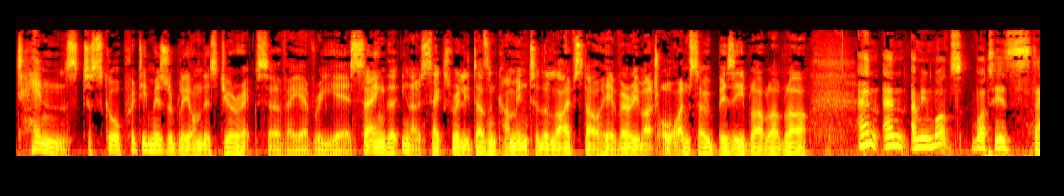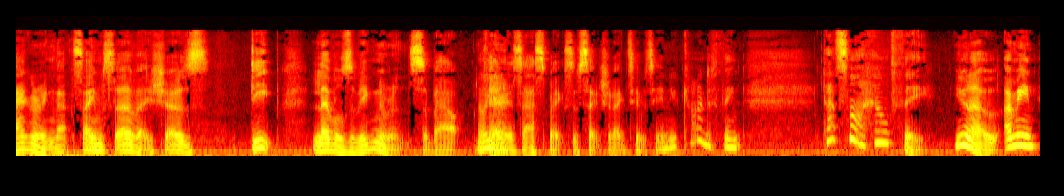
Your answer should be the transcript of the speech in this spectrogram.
tends to score pretty miserably on this Durex survey every year, saying that, you know, sex really doesn't come into the lifestyle here very much. Oh, I'm so busy, blah, blah, blah. And and I mean, what's what is staggering? That same survey shows deep levels of ignorance about Oh, yeah. various aspects of sexual activity, and you kind of think that's not healthy. You know, I mean,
